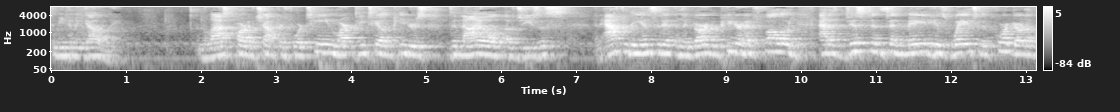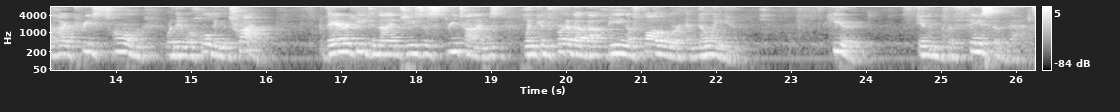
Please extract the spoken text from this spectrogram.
to meet him in Galilee. In the last part of chapter 14, Mark detailed Peter's denial of Jesus. And after the incident in the garden, Peter had followed at a distance and made his way to the courtyard of the high priest's home where they were holding the trial. There he denied Jesus three times when confronted about being a follower and knowing him. Here, in the face of that,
